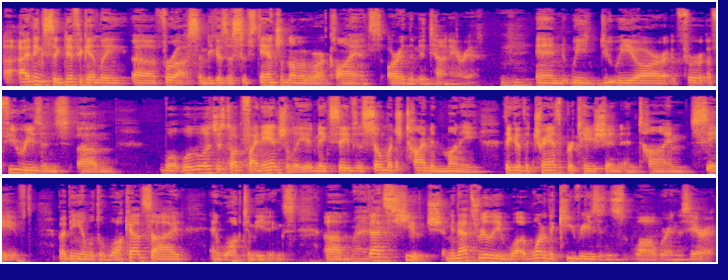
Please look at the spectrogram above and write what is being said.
I think significantly uh, for us, and because a substantial number of our clients are in the Midtown area, mm-hmm. and we do, we are for a few reasons. Um, well, well, let's just talk financially. It makes saves us so much time and money. Think of the transportation and time saved by being able to walk outside and walk to meetings. Um, right. That's huge. I mean, that's really one of the key reasons why we're in this area.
